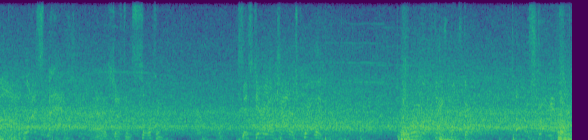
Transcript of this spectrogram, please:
Ah, what a smash. That is just insulting. Mysterio counters quickly. Brutal face buster. Oh, strong impact.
